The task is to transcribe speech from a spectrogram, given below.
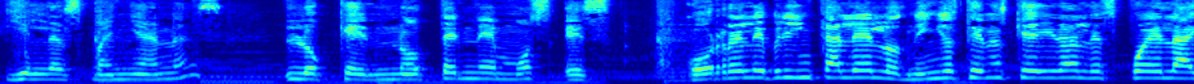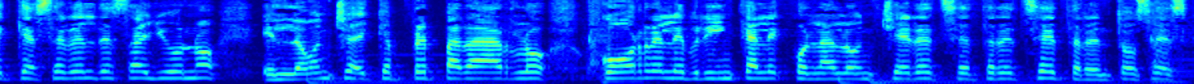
Y en las mañanas lo que no tenemos es córrele, bríncale, los niños tienes que ir a la escuela, hay que hacer el desayuno, el lunch hay que prepararlo, córrele, bríncale con la lonchera, etcétera, etcétera. Entonces,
